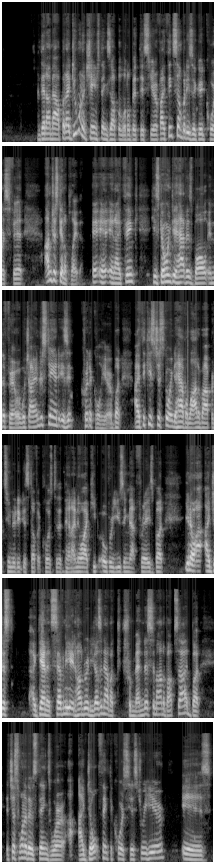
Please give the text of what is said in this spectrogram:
then I'm out. But I do want to change things up a little bit this year. If I think somebody's a good course fit, I'm just going to play them. And, and, I think he's going to have his ball in the fairway, which I understand isn't critical here, but I think he's just going to have a lot of opportunity to stuff it close to the pin. I know I keep overusing that phrase, but you know, I, I just again at 7,800, he doesn't have a tremendous amount of upside, but it's just one of those things where I don't think the course history here is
